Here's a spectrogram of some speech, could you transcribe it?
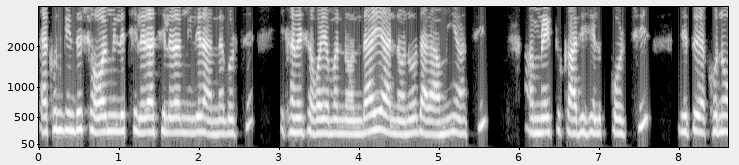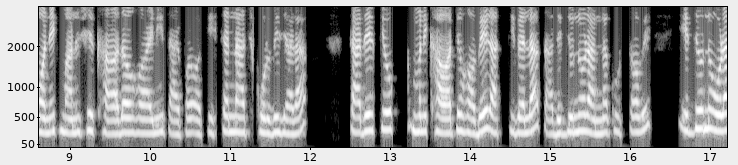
এখন কিন্তু সবাই মিলে ছেলেরা ছেলেরা মিলে রান্না করছে। এখানে সবাই আমার নন্দাই আর ননদ আর আমি আছি। আমরা একটু কাজে হেল্প করছি। যেহেতু এখনও অনেক মানুষের খাওয়া দাওয়া হয়নি, তারপর অর্কেস্ট্রার নাচ করবে যারা, তাদেরকেও মানে খাওয়াতে হবে রাত্রিবেলা, তাদের জন্য রান্না করতে হবে। এর জন্য ওরা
